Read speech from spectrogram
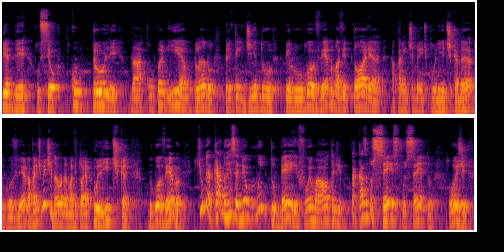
perder o seu controle na companhia, é um plano pretendido pelo governo, uma vitória aparentemente política né, do governo, aparentemente não, né, uma vitória política do governo, que o mercado recebeu muito bem, foi uma alta de na casa dos 6% hoje,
